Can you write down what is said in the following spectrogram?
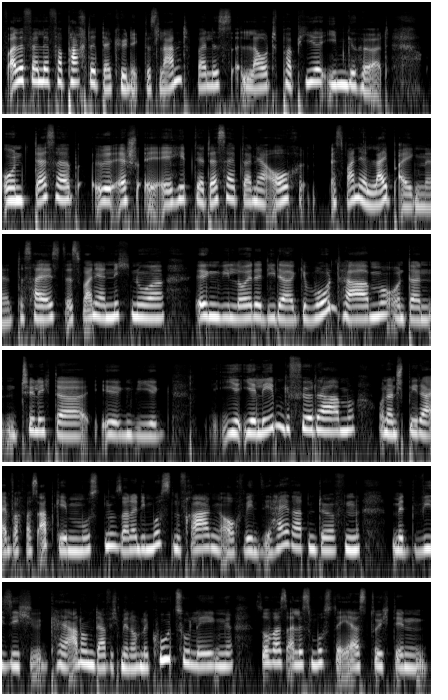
Auf alle Fälle verpachtet der König das Land, weil es laut Papier ihm gehört. Und deshalb äh, erhebt er deshalb dann ja auch, es waren ja Leibeigene. Das heißt, es waren ja nicht nur irgendwie Leute, die da gewohnt haben und dann chillig da irgendwie ihr, ihr Leben geführt haben und dann später einfach was abgeben mussten, sondern die mussten fragen auch, wen sie heiraten dürfen, mit wie sich, keine Ahnung, darf ich mir noch eine Kuh zulegen. Sowas alles musste erst durch den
